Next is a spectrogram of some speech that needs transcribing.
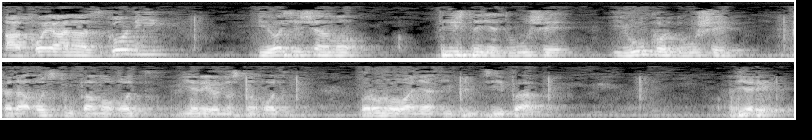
A koja nas goni i osjećamo tištenje duše i ukor duše kada odstupamo od vjere, odnosno od robovanja i principa vjere.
